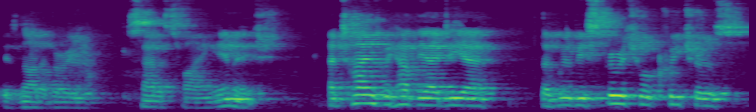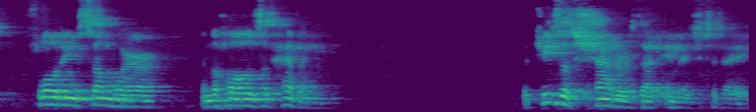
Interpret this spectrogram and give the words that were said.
is not a very satisfying image. At times we have the idea that we'll be spiritual creatures floating somewhere in the halls of heaven. But Jesus shatters that image today.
